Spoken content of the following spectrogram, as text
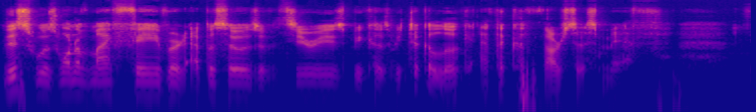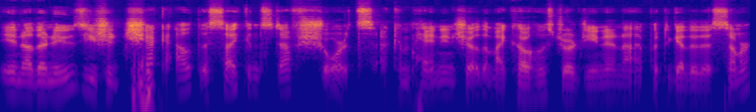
This was one of my favorite episodes of the series because we took a look at the catharsis myth. In other news, you should check out the Psych and Stuff Shorts, a companion show that my co host Georgina and I put together this summer.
